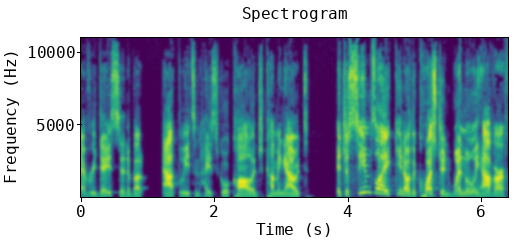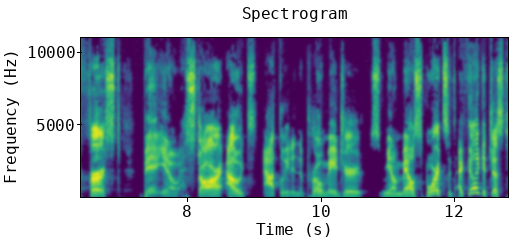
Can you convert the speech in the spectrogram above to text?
every day, Cyd, about athletes in high school, college coming out. It just seems like, you know, the question, when will we have our first big, you know, star out athlete in the pro major, you know, male sports? I feel like it just,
